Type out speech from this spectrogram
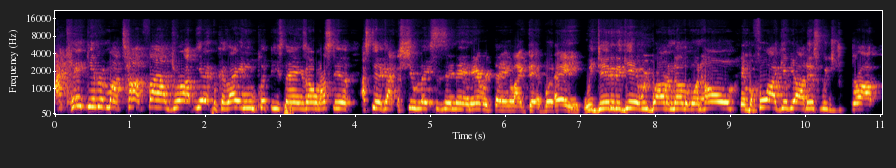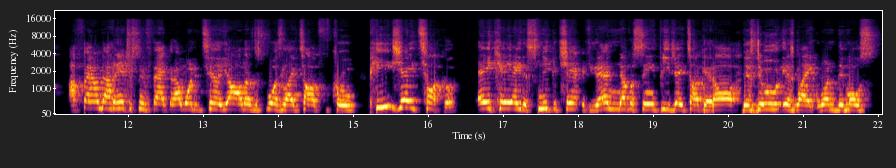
I can't give it my top five drop yet because I ain't even put these things on. I still, I still got the shoelaces in there and everything like that. But hey, we did it again. We brought another one home. And before I give y'all this week's drop, I found out an interesting fact that I wanted to tell y'all as the Sports Life Talk crew. PJ Tucker, aka the sneaker champ. If you hadn't never seen PJ Tucker at all, this dude is like one of the most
